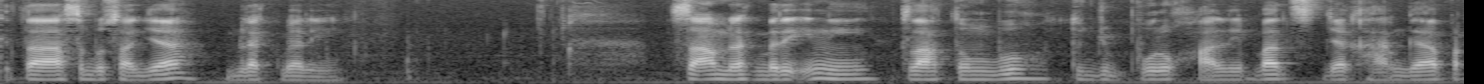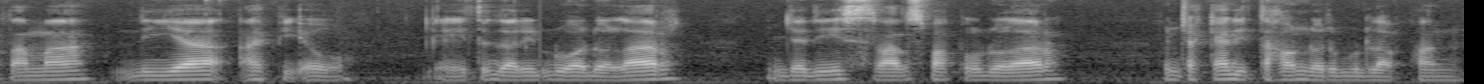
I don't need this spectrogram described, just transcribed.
kita sebut saja BlackBerry. Saham BlackBerry ini telah tumbuh 70 kali lipat sejak harga pertama dia IPO, yaitu dari 2 dolar menjadi 140 dolar, puncaknya di tahun 2008.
